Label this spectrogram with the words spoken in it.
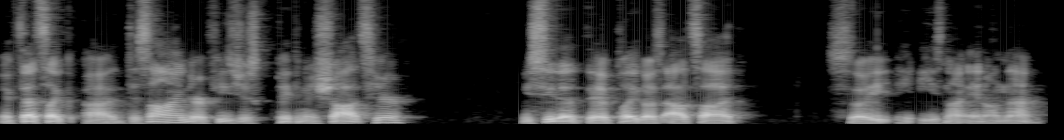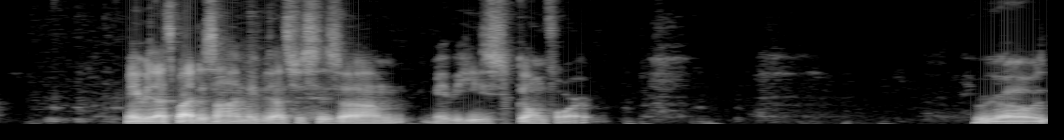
if that's like uh, designed or if he's just picking his shots here. We see that the play goes outside, so he, he's not in on that. Maybe that's by design. Maybe that's just his. Um, maybe he's going for it. Here we go.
